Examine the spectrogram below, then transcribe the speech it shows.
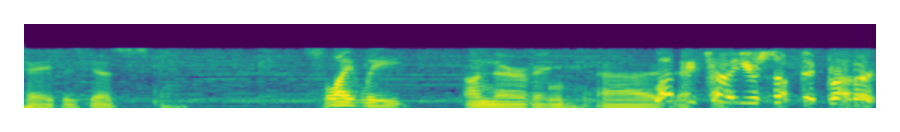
tape is just slightly unnerving. Uh, Let me tell you something, brother.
